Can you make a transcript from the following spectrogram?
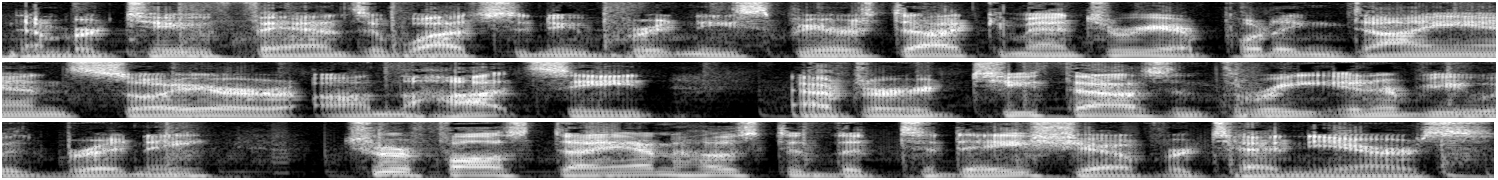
Number two, fans that watched the new Britney Spears documentary are putting Diane Sawyer on the hot seat after her 2003 interview with Britney. True or false, Diane hosted the Today Show for 10 years.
